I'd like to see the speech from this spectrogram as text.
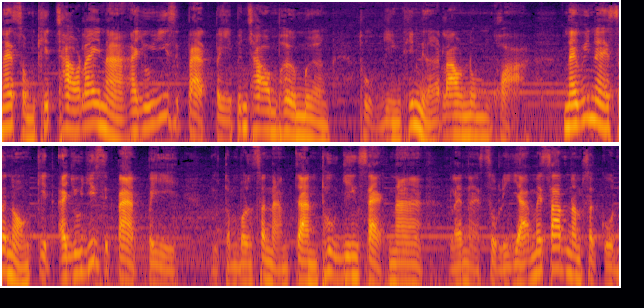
นายสมคิดชาวไร่นาอายุ 28 ปี เป็นชาวอำเภอเมือง ถูกยิงที่เหนือราวนมขวา นายวินัยสนองกิจอายุ 28 ปี อยู่ตำบลสนามจันทร์ถูกยิงแสกนา และนายสุริยะไม่ทราบนามสกุล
